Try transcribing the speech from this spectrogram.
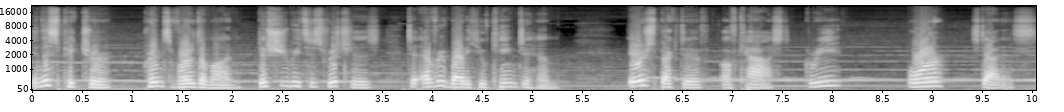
In this picture, Prince Vardhaman distributes his riches to everybody who came to him, irrespective of caste, greed, or status.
